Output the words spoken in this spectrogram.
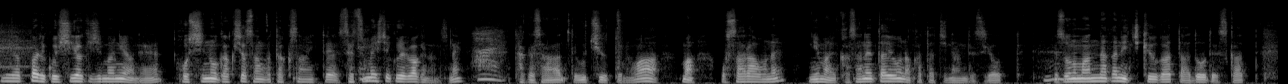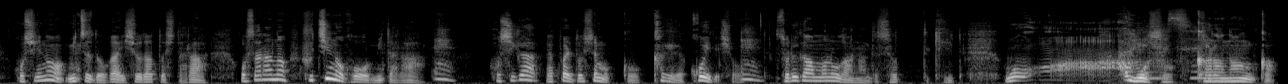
て。でやっぱりこう石垣島にはね星の学者さんがたくさんいて説明してくれるわけなんですね。はい。竹さんって宇宙っていうのは、まあ、お皿をね2枚重ねたような形なんですよって。でその真ん中に地球があったらどうですかって。星の密度が一緒だとしたらお皿の縁の方を見たらええ星がやっぱりどうしてもこう影が濃いでしょ、ええ。それが天の川なんですよって聞いてうわーもうそっからなんか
